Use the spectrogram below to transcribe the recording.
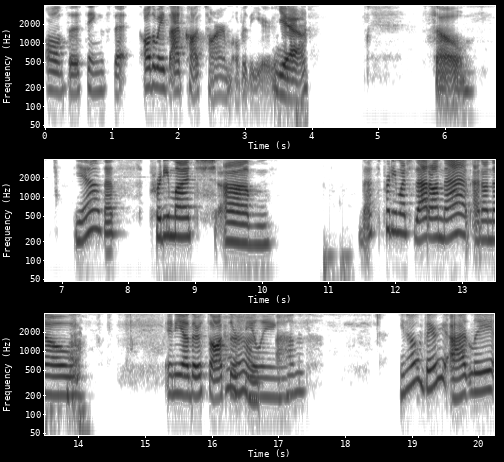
all of the things that all the ways i've caused harm over the years yeah so yeah that's pretty much um that's pretty much that on that. I don't know any other thoughts or know. feelings. Um, You know, very oddly,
